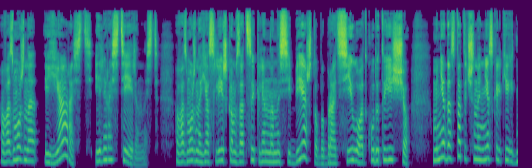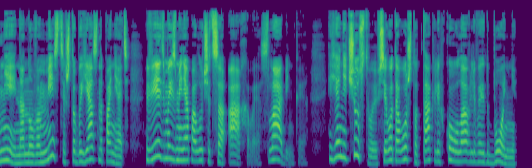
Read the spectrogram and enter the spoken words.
Возможно, ярость или растерянность. Возможно, я слишком зациклена на себе, чтобы брать силу откуда-то еще. Мне достаточно нескольких дней на новом месте, чтобы ясно понять. Ведьма из меня получится аховая, слабенькая. Я не чувствую всего того, что так легко улавливает Бонни.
